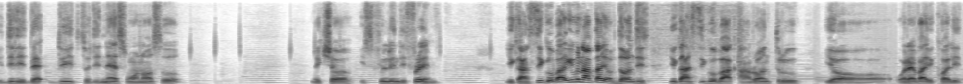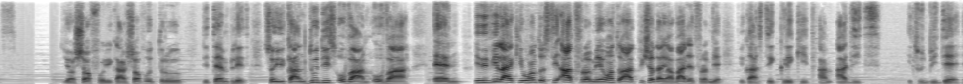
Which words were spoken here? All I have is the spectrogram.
You did it do it to the next one also. Make sure it's filling the frame you can still go back. Even after you've done this you can still go back and run through your whatever you call it your shuffle. You can shuffle through the template. So you can do this over and over. And if you feel like you want to still add from here you want to add picture that you have added from here you can still click it and add it. It will be there.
